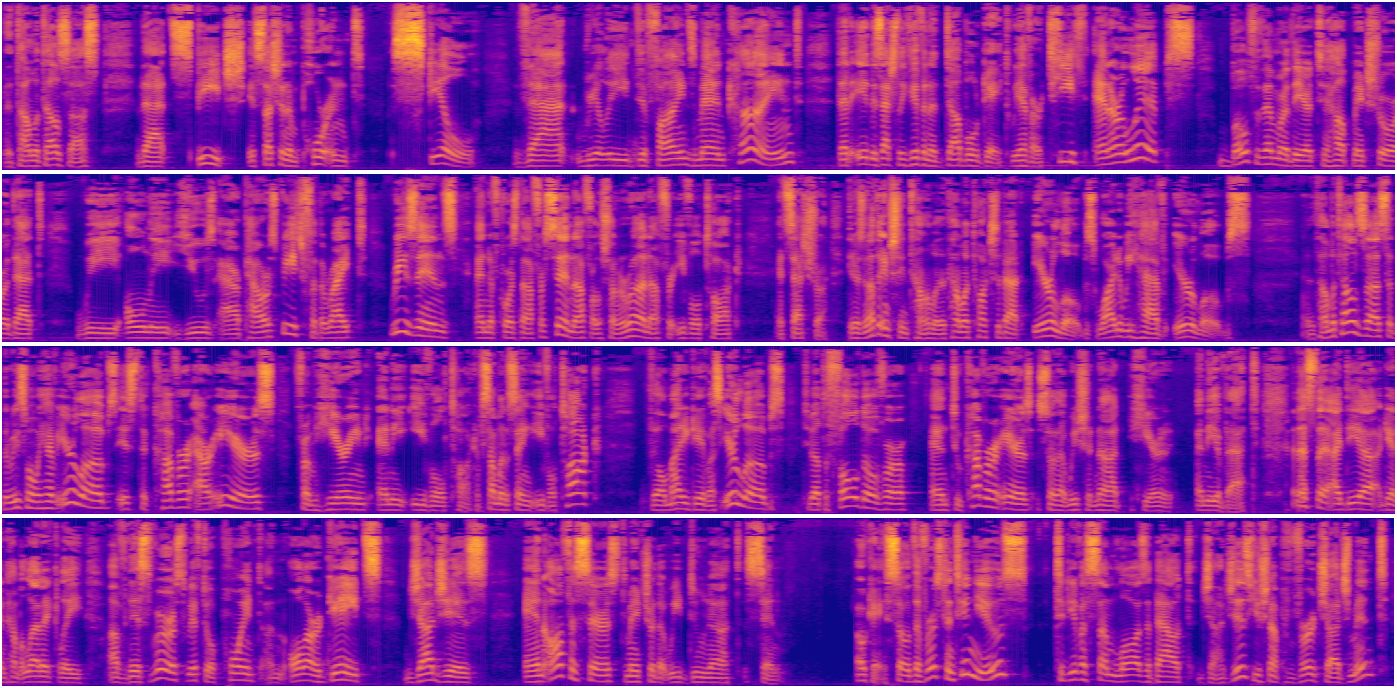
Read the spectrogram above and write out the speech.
The Talmud tells us that speech is such an important skill that really defines mankind that it is actually given a double gate. We have our teeth and our lips. Both of them are there to help make sure that we only use our power of speech for the right reasons, and of course not for sin, not for lashon hara, not for evil talk, etc. There's another interesting Talmud. The Talmud talks about earlobes. Why do we have earlobes? And the Talmud tells us that the reason why we have earlobes is to cover our ears from hearing any evil talk. If someone is saying evil talk, the Almighty gave us earlobes to be able to fold over and to cover our ears so that we should not hear any of that. And that's the idea, again, homiletically of this verse. We have to appoint on all our gates judges and officers to make sure that we do not sin. Okay, so the verse continues to give us some laws about judges. You should not pervert judgment.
